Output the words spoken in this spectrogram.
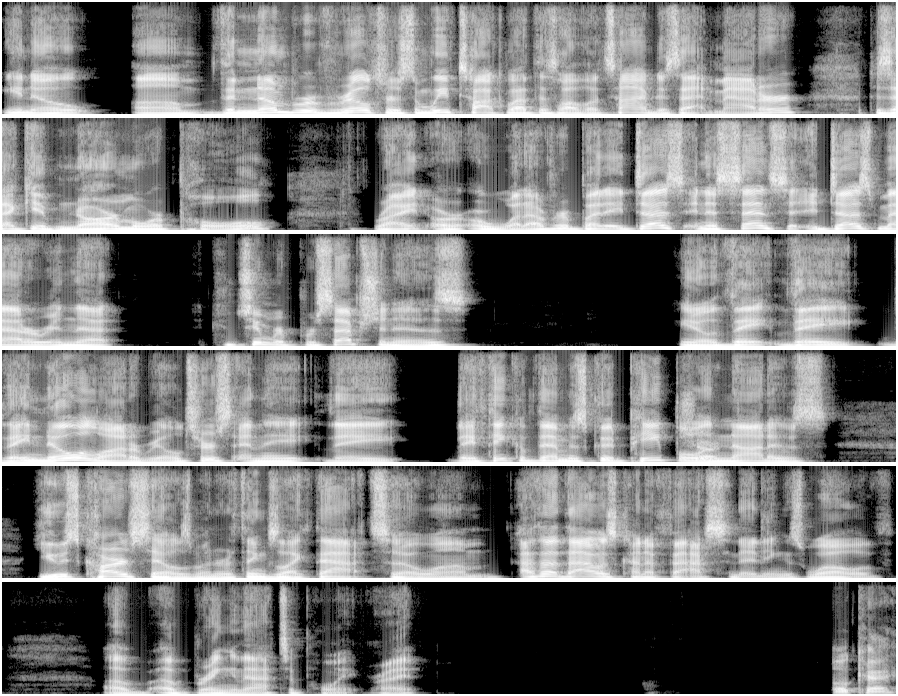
you know, um, the number of realtors, and we've talked about this all the time. Does that matter? Does that give NAR more pull, right, or or whatever? But it does, in a sense, it does matter in that consumer perception is, you know, they they they know a lot of realtors, and they they they think of them as good people Sure. and not as used car salesmen or things like that. So um, I thought that was kind of fascinating as well of of, of bringing that to point, right? Okay.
